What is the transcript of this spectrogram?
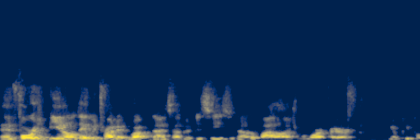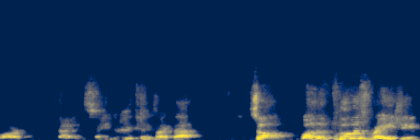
and for, you know, they would try to weaponize other diseases and other biological warfare. You know, people are that insane to do things like that. So while the flu is raging,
